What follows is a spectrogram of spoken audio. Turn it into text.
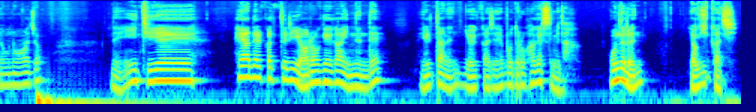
영롱하죠? 네, 이 뒤에 해야 될 것들이 여러 개가 있는데 일단은 여기까지 해보도록 하겠습니다. 오늘은 여기까지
